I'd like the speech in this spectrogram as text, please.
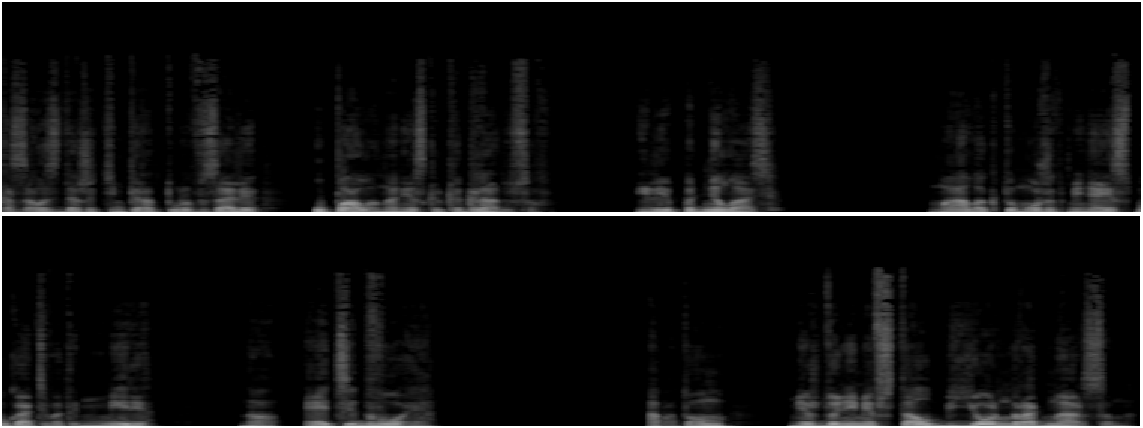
Казалось, даже температура в зале упала на несколько градусов. Или поднялась. Мало кто может меня испугать в этом мире, но эти двое. А потом между ними встал Бьорн Рагнарсон,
